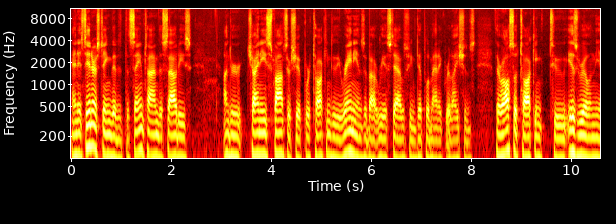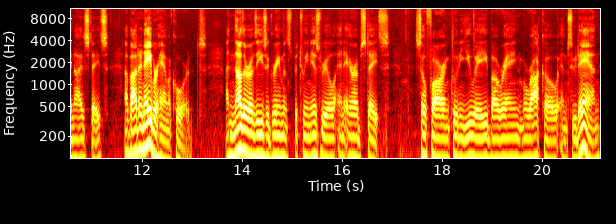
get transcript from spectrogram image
And it's interesting that at the same time the Saudis Under Chinese sponsorship, we're talking to the Iranians about reestablishing diplomatic relations. They're also talking to Israel and the United States about an Abraham Accords, another of these agreements between Israel and Arab states, so far including UAE, Bahrain, Morocco, and Sudan,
